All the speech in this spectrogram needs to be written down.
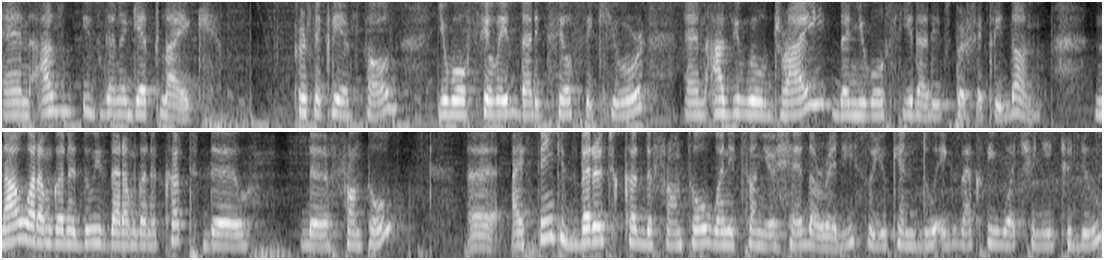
And as it's gonna get like perfectly installed you will feel it that it feels secure and as it will dry then you will see that it's perfectly done. Now what I'm gonna do is that I'm gonna cut the the frontal. Uh, I think it's better to cut the frontal when it's on your head already so you can do exactly what you need to do.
